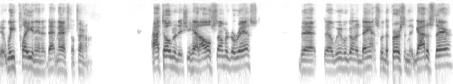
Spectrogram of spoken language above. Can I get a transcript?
that we played in at that national tournament. I told her that she had all summer to rest, that uh, we were going to dance with the person that got us there,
